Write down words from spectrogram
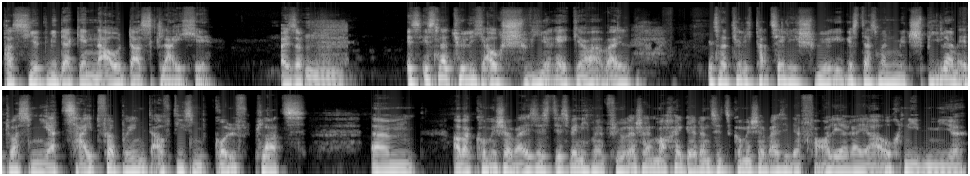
passiert wieder genau das Gleiche. Also, mhm. es ist natürlich auch schwierig, ja, weil es natürlich tatsächlich schwierig ist, dass man mit Spielern etwas mehr Zeit verbringt auf diesem Golfplatz. Ähm, aber komischerweise ist das, wenn ich meinen Führerschein mache, gell, dann sitzt komischerweise der Fahrlehrer ja auch neben mir.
